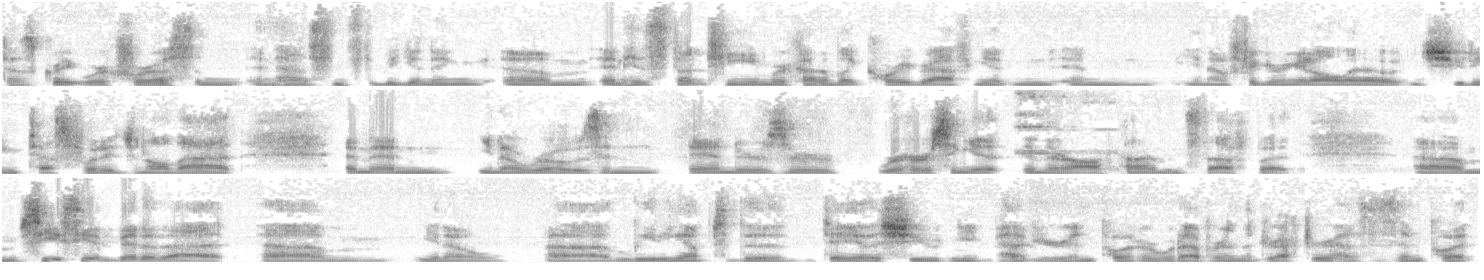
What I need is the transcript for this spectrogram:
does great work for us and, and has since the beginning, um, and his stunt team are kind of like choreographing it and, and you know figuring it all out and shooting test footage and all that, and then you know Rose and Anders are rehearsing it in their off time and stuff, but. Um, so you see a bit of that, um, you know, uh, leading up to the day of the shoot, and you have your input or whatever, and the director has his input.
